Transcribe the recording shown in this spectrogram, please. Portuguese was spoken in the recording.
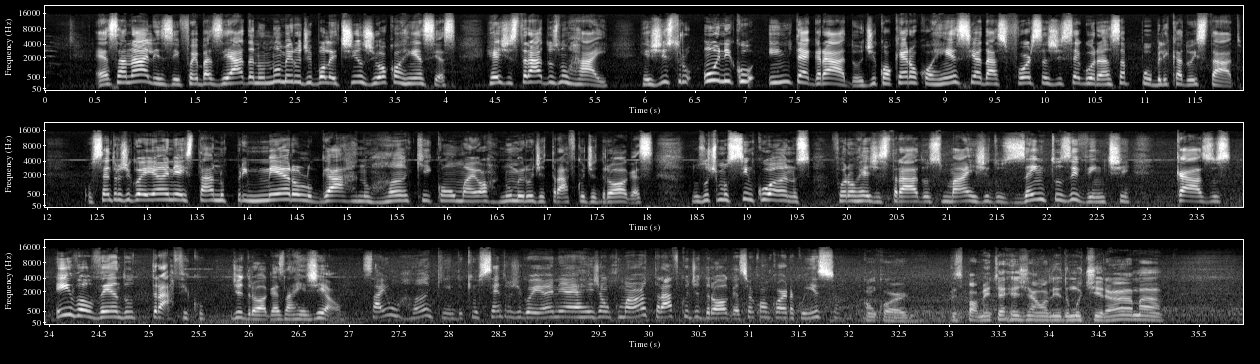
Essa análise foi baseada no número de boletins de ocorrências registrados no RAI, Registro Único e Integrado de qualquer ocorrência das Forças de Segurança Pública do Estado. O centro de Goiânia está no primeiro lugar no ranking com o maior número de tráfico de drogas. Nos últimos cinco anos, foram registrados mais de 220 casos envolvendo tráfico de drogas na região. Sai um ranking do que o centro de Goiânia é a região com maior tráfico de drogas. O senhor concorda com isso? Concordo. Principalmente a região ali do Mutirama,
